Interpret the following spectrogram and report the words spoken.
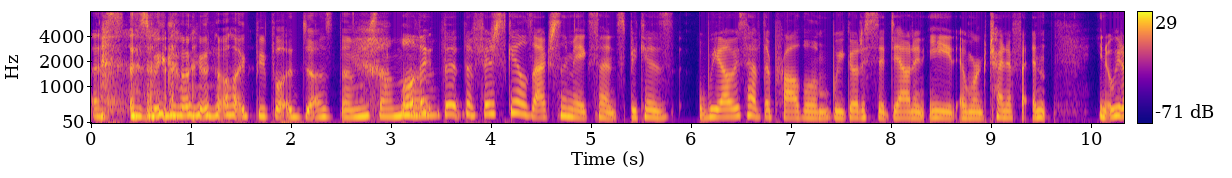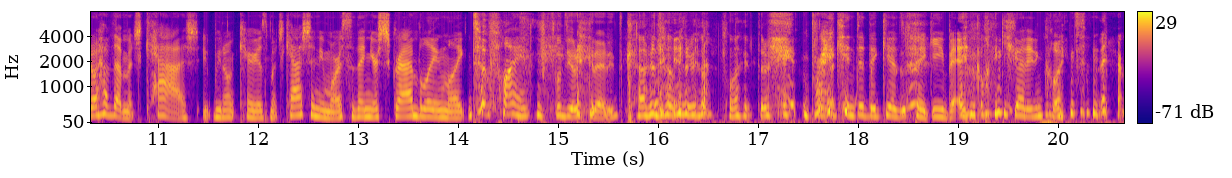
as as we go. You know, like people adjust them somehow. Well, the, the the fish scales actually make sense because we always have the problem. We go to sit down and eat, and we're trying to, fi- and you know, we don't have that much cash. We don't carry as much cash anymore. So then you're scrambling like to find you put your credit card under your plate. Break into the kids' piggy bank like you got any coins in there.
